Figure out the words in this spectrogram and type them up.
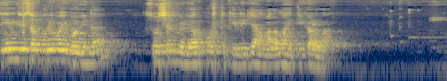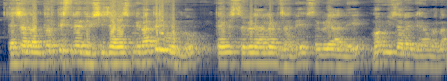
तीन दिवसापूर्वी वैभवीनं सोशल मीडियावर पोस्ट केली की आम्हाला माहिती कळवा. त्याच्यानंतर तिसऱ्या दिवशी ज्यावेळेस मी रात्री बोललो त्यावेळेस सगळे अलर्ट झाले सगळे आले. मग विचारायले आम्हाला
